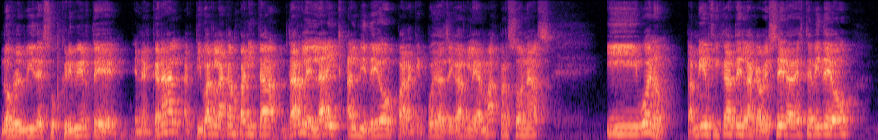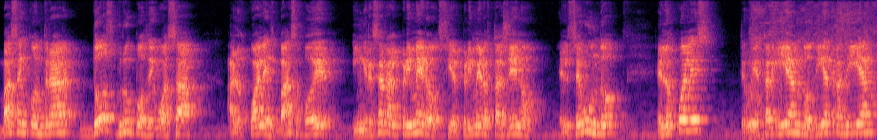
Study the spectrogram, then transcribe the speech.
No olvides suscribirte en el canal, activar la campanita, darle like al video para que pueda llegarle a más personas. Y bueno, también fíjate en la cabecera de este video, vas a encontrar dos grupos de WhatsApp a los cuales vas a poder ingresar al primero, si el primero está lleno, el segundo, en los cuales te voy a estar guiando día tras día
